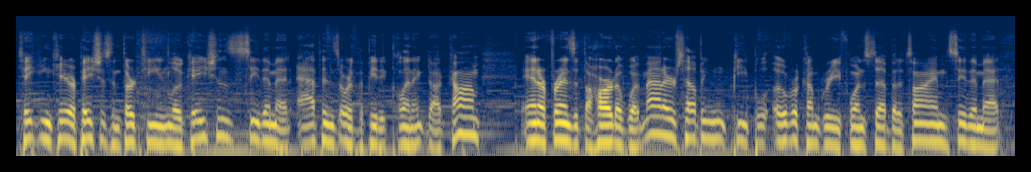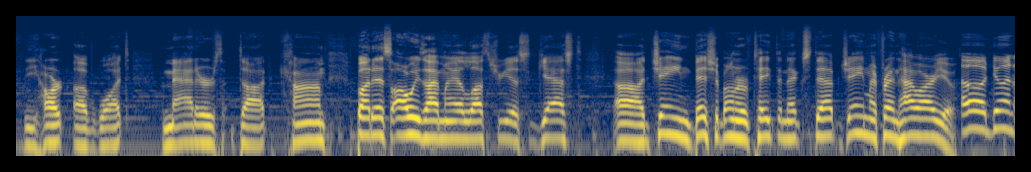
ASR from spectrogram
taking care of patients in 13 locations. See them at athensorthopedicclinic.com. And our friends at the Heart of What Matters, helping people overcome grief one step at a time. See them at the Heart of What matters.com. But as always, I have my illustrious guest, uh, Jane Bishop, owner of Take the Next Step. Jane, my friend, how are you? Oh, doing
